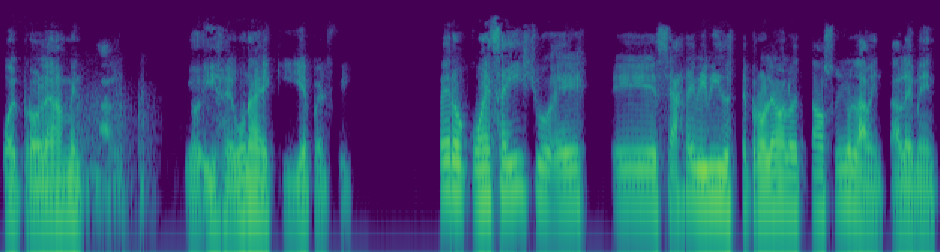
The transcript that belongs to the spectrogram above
por problemas mentales y, reúna X y perfil. Pero con ese issue se ha revivido este problema en los Estados Unidos, lamentablemente.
